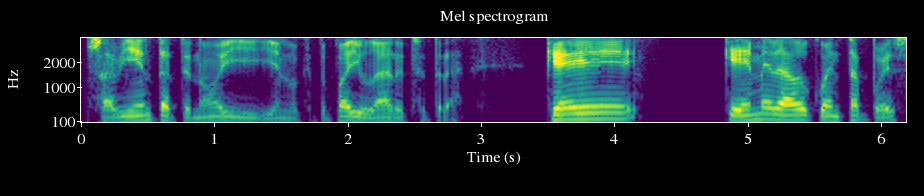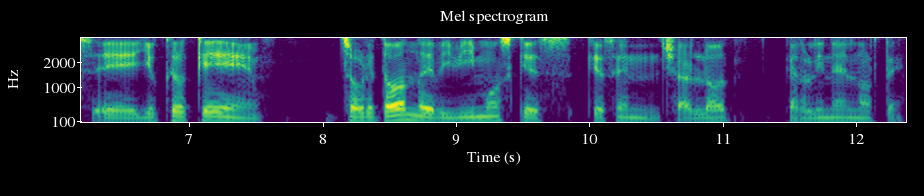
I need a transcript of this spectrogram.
pues aviéntate, ¿no? Y, en lo que te pueda ayudar, etcétera. ¿Qué, qué me he dado cuenta? Pues eh, yo creo que, sobre todo donde vivimos, que es, que es en Charlotte, Carolina del Norte,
